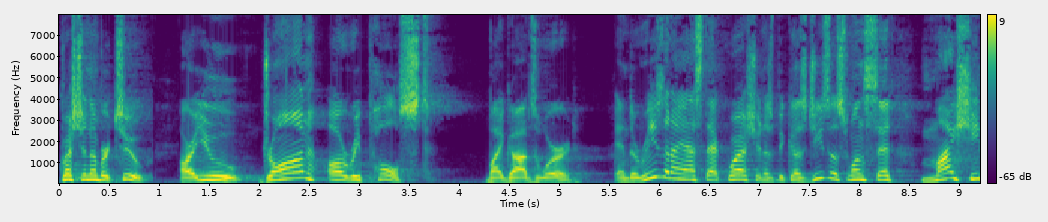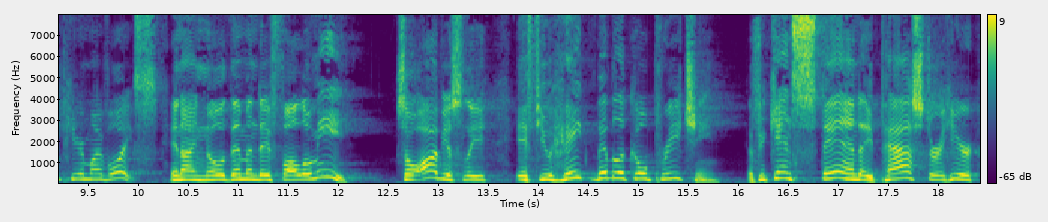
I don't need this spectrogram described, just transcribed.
Question number two. Are you drawn or repulsed by God's word? And the reason I ask that question is because Jesus once said, my sheep hear my voice and I know them and they follow me. So obviously, if you hate biblical preaching, if you can't stand a pastor here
